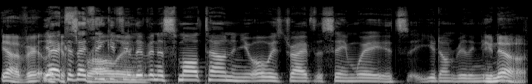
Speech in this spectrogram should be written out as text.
yeah, very yeah. like Because I think if you live in a small town and you always drive the same way, it's you don't really need you that. know,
